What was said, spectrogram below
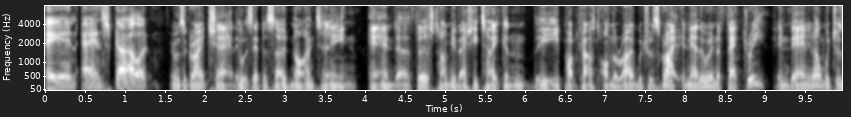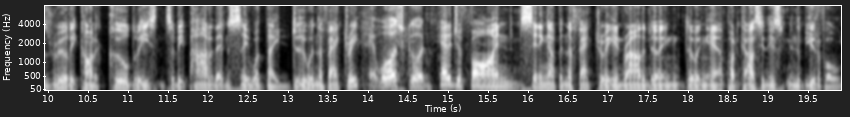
Ian and Scarlett. It was a great chat. It was episode 19, and uh, the first time you've actually taken the podcast on the road, which was great. And now they were in a factory in Dandenong, which was really kind of cool to be to be part of that and see what they do in the factory. It was good. How did you find setting up in the factory and rather doing doing our podcast in this in the beautiful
